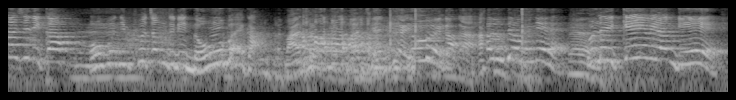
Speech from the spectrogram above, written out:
하시니까 어머님 표정들이 너무 밝아. 맞아, 맞아. 재미가 너무 밝아. 아 근데 어머니 원래 이 게임이 란게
